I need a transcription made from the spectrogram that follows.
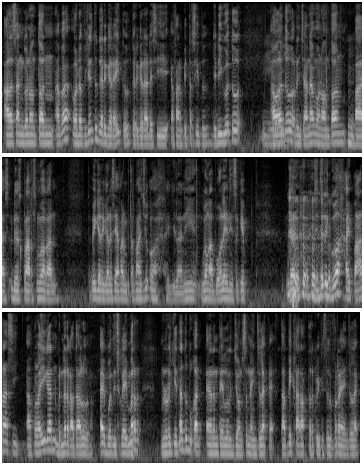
alasan gue nonton apa WandaVision tuh gara-gara itu, gara-gara ada si Evan Peters itu. Jadi gue tuh Iya. awalnya tuh rencana mau nonton pas udah kelar semua kan. Tapi gara-gara si Evan Peters maju, wah gila nih, gue nggak boleh nih skip. Dan jujur gue hype parah sih, apalagi kan bener kata lu. Eh buat disclaimer, menurut kita tuh bukan Aaron Taylor Johnson yang jelek ya, tapi karakter Quicksilver yang jelek.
